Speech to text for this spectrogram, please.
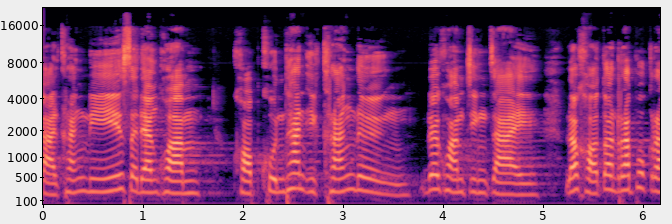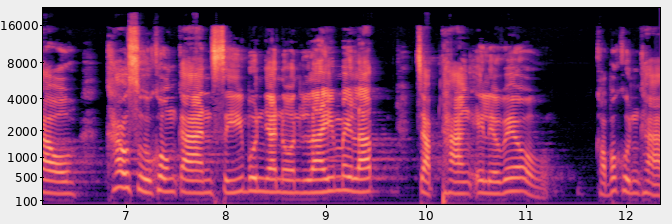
กาสครั้งนี้แสดงความขอบคุณท่านอีกครั้งหนึ่ง ด้วยความจริงใจ แล้วขอต้อนรับพวกเราเข้าสู่โครงการสีบุญญานนท์ไลฟ์ไม่รับจับทางเอเลเวลขอบพระคุณค่ะ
